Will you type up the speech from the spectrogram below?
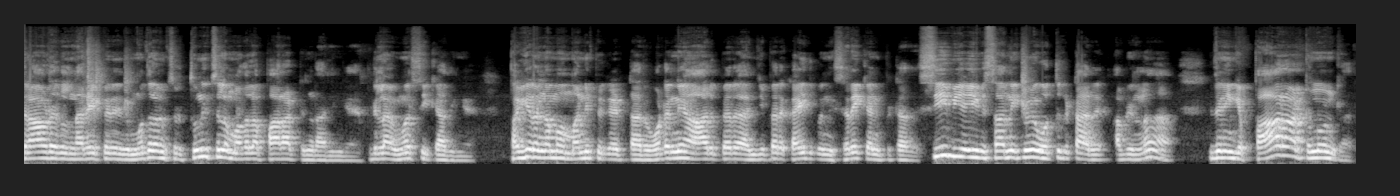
திராவிடர்கள் நிறைய பேர் இது முதலமைச்சர் துணிச்சலை முதல்ல பாராட்டுங்கடா நீங்கள் இப்படிலாம் விமர்சிக்காதீங்க. பகிரங்கமாக மன்னிப்பு கேட்டார். உடனே ஆறு பேர் அஞ்சு பேரை கைது பண்ணி சிறைக்கு அனுப்பிட்டார். சிபிஐ விசாரணைக்குமே ஒத்துக்கிட்டாரு அப்படின்லாம் இதை நீங்கள் பாராட்டணுன்றார்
